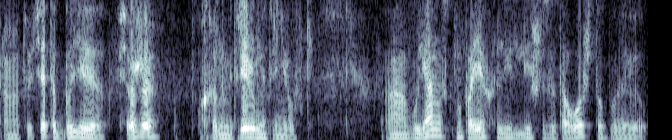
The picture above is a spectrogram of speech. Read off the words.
То есть это были все же хронометрируемые тренировки. В Ульяновск мы поехали лишь из-за того, чтобы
